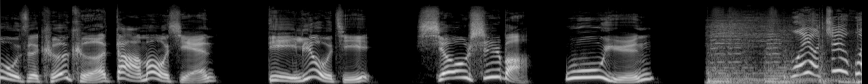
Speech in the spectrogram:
兔子可可大冒险》第六集：消失吧，乌云！我有智慧，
